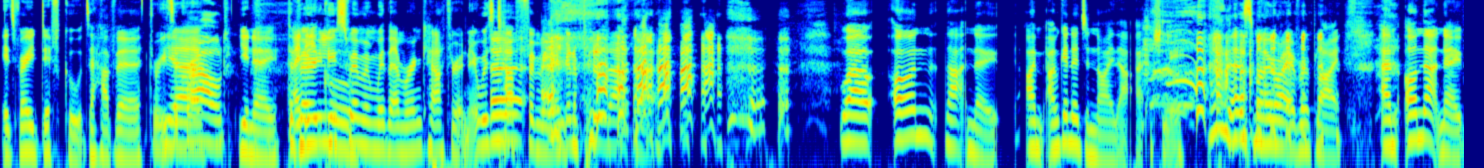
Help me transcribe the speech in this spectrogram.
it's very difficult to have a three's yeah. a crowd. You know, the very equal... loose women with Emma and Catherine. It was uh, tough for me. I'm going to put it out there. well, on that note, I'm, I'm going to deny that actually. That's my right of reply. Um, on that note,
